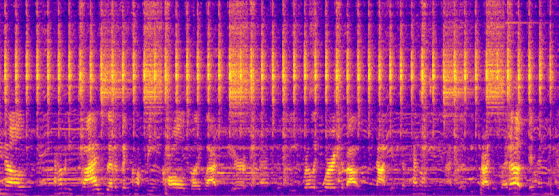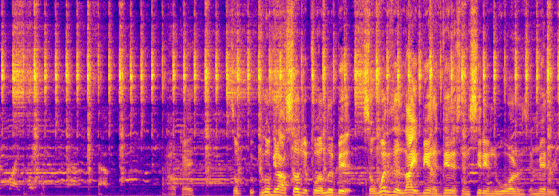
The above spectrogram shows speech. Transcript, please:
you know how many flags that have been being called like last year and just being really worried about not getting a penalty and I feel like he tried to let up and then he just like so Okay. So we're gonna get our subject for a little bit. So what is it like being a dentist in the city of New Orleans and Metairie?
